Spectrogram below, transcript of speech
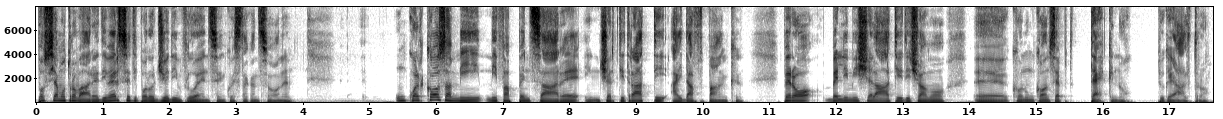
Possiamo trovare diverse tipologie di influenze in questa canzone. Un qualcosa mi, mi, fa pensare in certi tratti ai Daft Punk, però belli miscelati, diciamo, eh, con un concept techno più che altro.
